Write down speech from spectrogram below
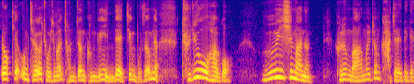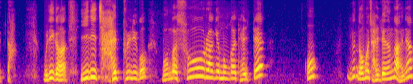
이렇게 움츠리고 조심하는 전전긍긍인데 지금 무서우면 두려워하고 의심하는 그런 마음을 좀 가져야 되겠다. 우리가 일이 잘 풀리고 뭔가 수월하게 뭔가 될 때, 어? 이거 너무 잘 되는 거 아니야?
